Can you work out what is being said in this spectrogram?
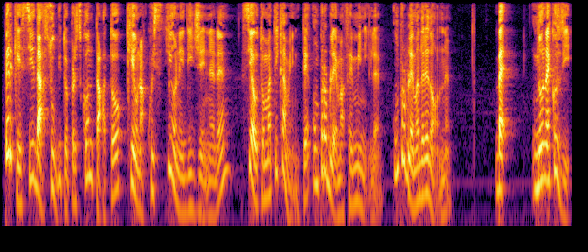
perché si dà subito per scontato che una questione di genere sia automaticamente un problema femminile, un problema delle donne. Beh, non è così.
